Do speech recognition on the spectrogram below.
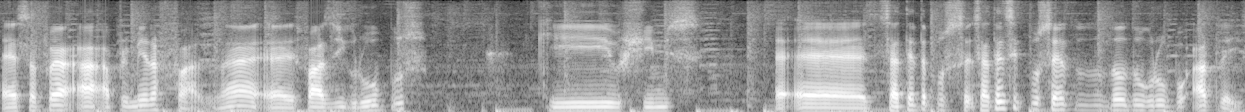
essa foi a, a primeira fase, né? É, fase de grupos que os times é, é, 70%, 75% do, do grupo A3.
